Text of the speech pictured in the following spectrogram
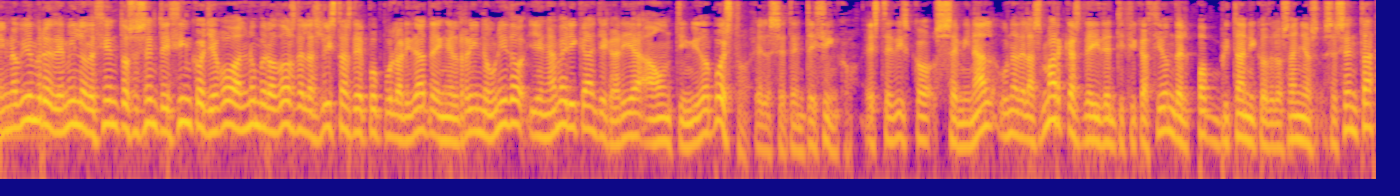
En noviembre de 1965 llegó al número 2 de las listas de popularidad en el Reino Unido y en América llegaría a un tímido puesto, el 75. Este disco seminal, una de las marcas de identificación del pop británico de los años 60,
